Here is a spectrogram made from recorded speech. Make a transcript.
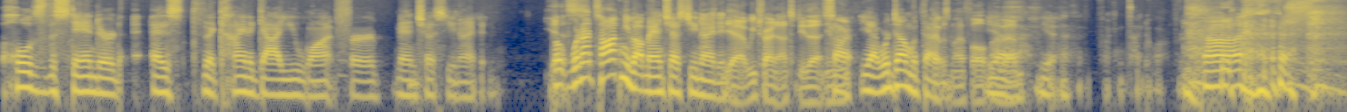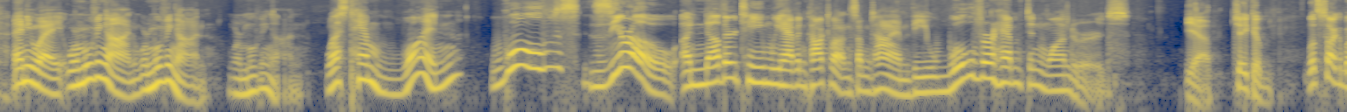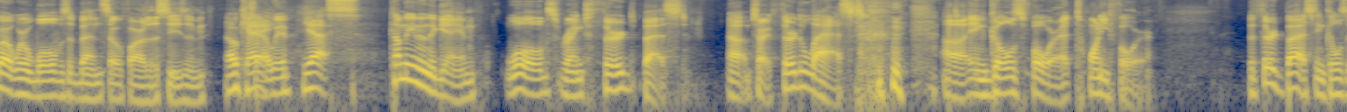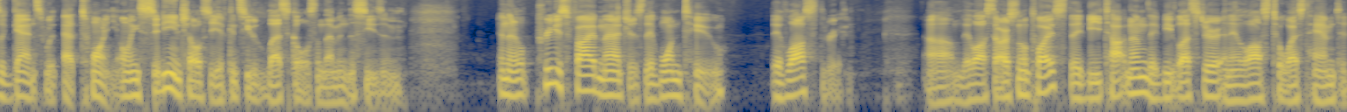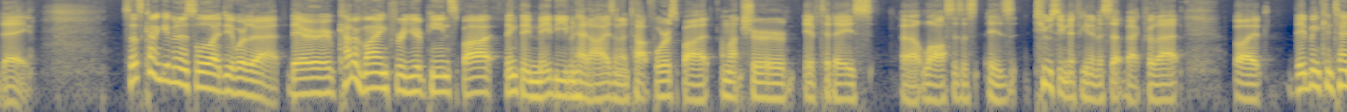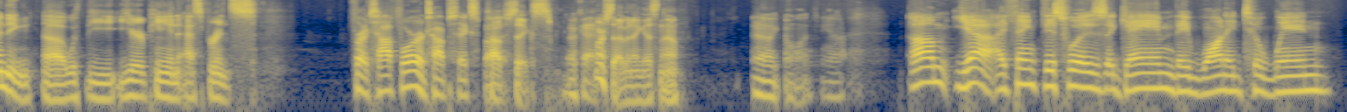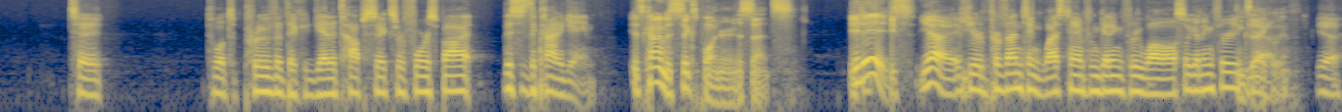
holds the standard as the kind of guy you want for Manchester United. But we're not talking about Manchester United. yeah, we try not to do that anymore. Sorry. Yeah, we're done with that. That was my fault. My Yeah. bad. Yeah. Fucking tied to Watford. uh, anyway, we're moving on. We're moving on. We're moving on. West Ham one, Wolves zero. Another team we haven't talked about in some time. The Wolverhampton Wanderers. Yeah, Jacob. Let's talk about where Wolves have been so far this season. Okay. Shall we? Yes. Coming into the game, Wolves ranked third best. Uh, I'm sorry, third to last uh, in goals for at 24. But third best in goals against with at 20. Only City and Chelsea have conceded less goals than them in the season. In their previous five matches, they've won two, they've lost three. Um, they lost to Arsenal twice, they beat Tottenham, they beat Leicester, and they lost to West Ham today. So that's kind of giving us a little idea where they're at. They're kind of vying for a European spot. I think they maybe even had eyes on a top four spot. I'm not sure if today's uh, loss is is too significant of a setback for that, but they've been contending uh, with the European aspirants For a top four or top six spot? top six, Okay. or seven, I guess now. Uh, oh, yeah. Um, yeah, I think this was a game they wanted to win to, to well to prove that they could get a top six or four spot. This is the kind of game. It's kind of a six pointer in a sense. It is. yeah, if you're preventing West Ham from getting three while also getting three. Exactly. Yeah. yeah.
